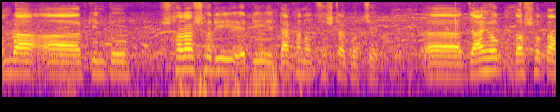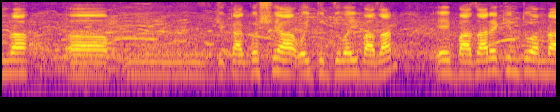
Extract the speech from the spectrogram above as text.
আমরা কিন্তু সরাসরি এটি দেখানোর চেষ্টা করছে। যাই হোক, দর্শক, আমরা যে কাকবসিয়া ঐতিহ্যবাহী বাজার, এই বাজারে কিন্তু আমরা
